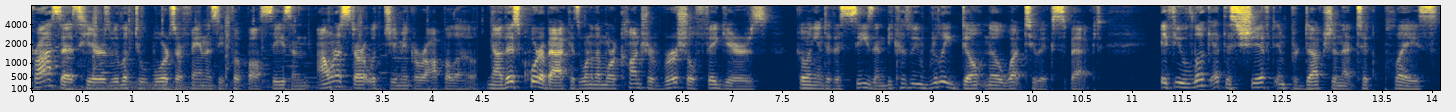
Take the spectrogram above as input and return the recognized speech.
process here as we look towards our fantasy football season, I want to start with Jimmy Garoppolo. Now, this quarterback is one of the more controversial figures going into this season because we really don't know what to expect. If you look at the shift in production that took place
